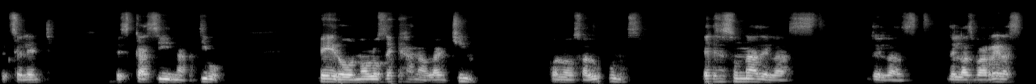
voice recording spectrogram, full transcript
excelente, es casi nativo, pero no los dejan hablar chino con los alumnos. Esa es una de las, de las, de las barreras.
